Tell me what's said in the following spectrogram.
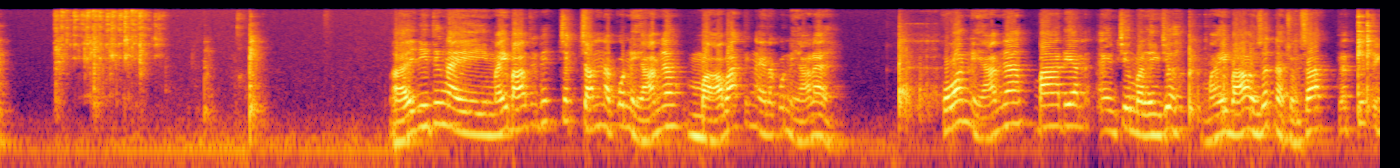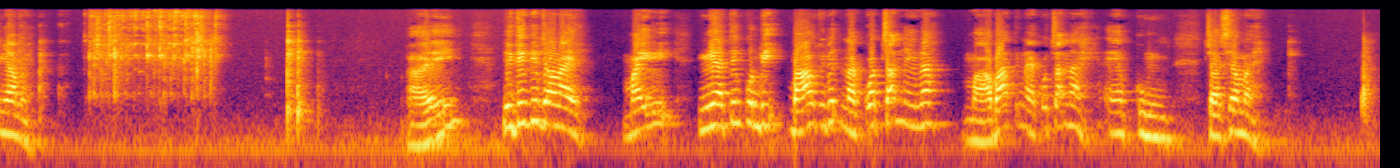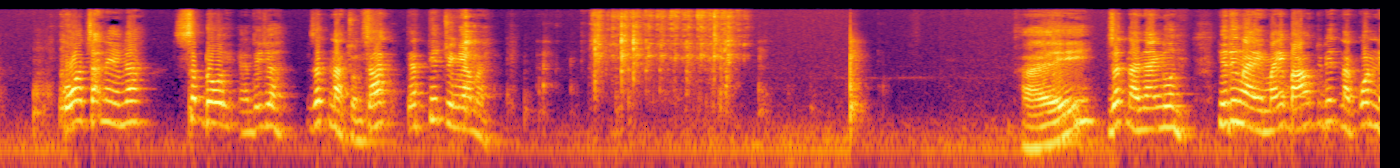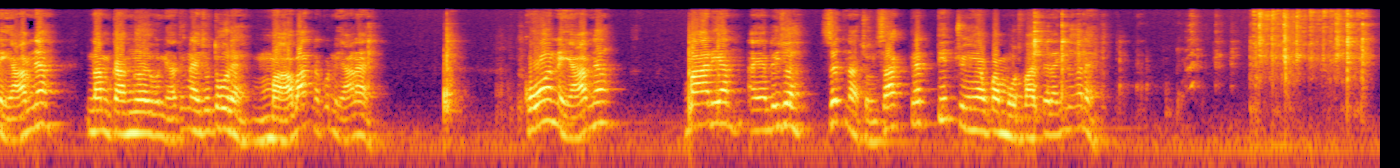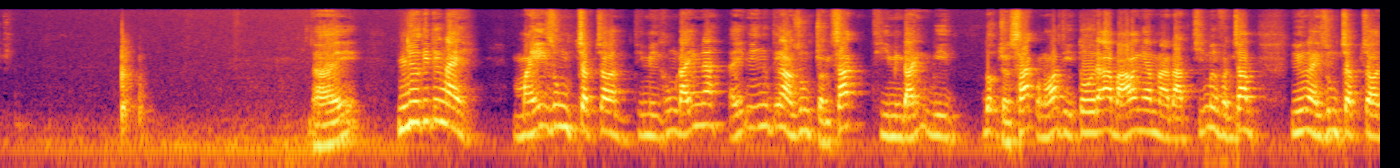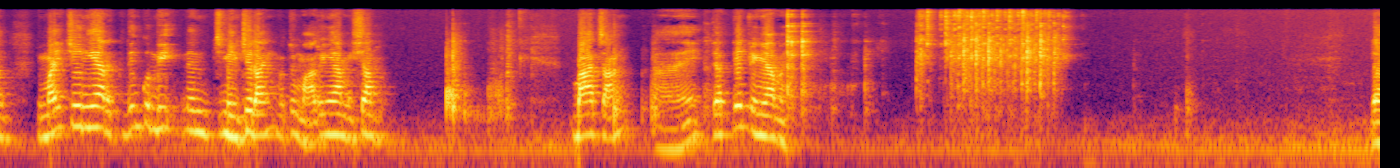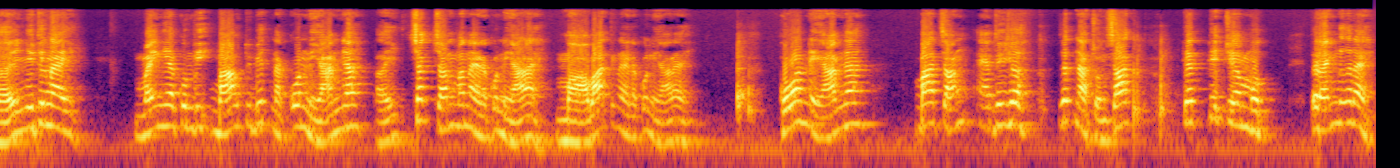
Đấy, như tiếng này máy báo tôi biết chắc chắn là con nẻ ám nhá. Mở bát tiếng này là con nẻ này. Có nẻ ám nhá, ba đen, em trên màn hình chưa? Máy báo rất là chuẩn xác. Kết tiếp anh em này. Đấy, như tiếng tiếp theo này, máy nghe tiếng quân vị báo tôi biết là có chẵn em nhá mở bát cái này có chẵn này, em cùng chờ xem này. Có chẵn em nhá. Sấp đôi, em thấy chưa? Rất là chuẩn xác. Test tiếp cho anh em này. Đấy, rất là nhanh luôn. Như thế này máy báo tôi biết là con nẻ ám nhá. Nằm cả người còn nẻ thế này cho tôi này. Mở bát là con nẻ này. Có nẻ ám nhá. Ba đen, anh em thấy chưa? Rất là chuẩn xác. Test tiếp cho anh em qua một vài cái đánh nữa này. Đấy. Như cái tiếng này, máy rung chập chờn thì mình không đánh nhá. Đấy, những tiếng nào rung chuẩn xác thì mình đánh, vì độ chuẩn xác của nó thì tôi đã báo anh em là đạt 90 phần trăm. Như này rung chập chờn máy chưa nghe được tiếng quân vị nên mình chưa đánh. Mà tôi mở cho anh em mình xem. Ba trắng. Đấy tiếp tiếp cho anh em này. Đấy, như thế này máy nghe quân vị báo tôi biết là con nẻ nhá. Đấy, chắc chắn ván này là con nẻ này. Mở bát cái này là con nẻ này. Có nẻ nhá. Ba trắng, em thấy chưa? Rất là chuẩn xác. Tiếp tiếp cho em một cái đánh nữa này.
